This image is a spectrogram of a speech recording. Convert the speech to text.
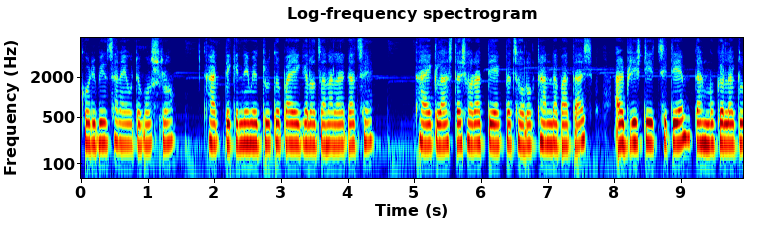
করে বিছানায় উঠে বসল। খাট থেকে নেমে দ্রুত পায়ে গেল জানালার কাছে। থাই গ্লাসটা সরাতে একটা ঝলক ঠান্ডা বাতাস আর বৃষ্টির ছিটে তার মুখে লাগল।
